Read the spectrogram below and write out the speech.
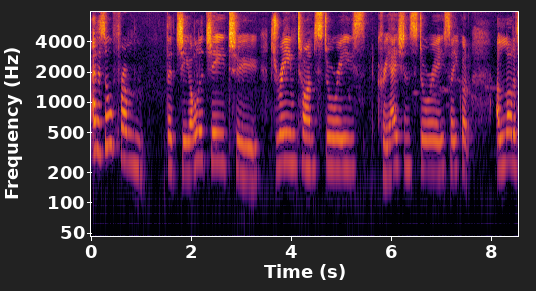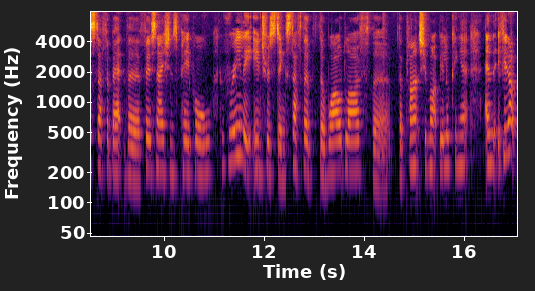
and it's all from the geology to dreamtime stories, creation stories. So you've got a lot of stuff about the First Nations people. Really interesting stuff. The the wildlife, the the plants you might be looking at, and if you don't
